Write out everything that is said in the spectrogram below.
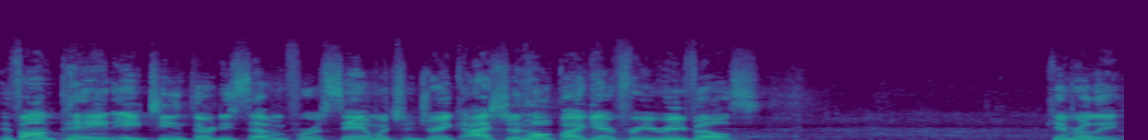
if I'm paying 1837 for a sandwich and drink, I should hope I get free refills. Kimberly,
